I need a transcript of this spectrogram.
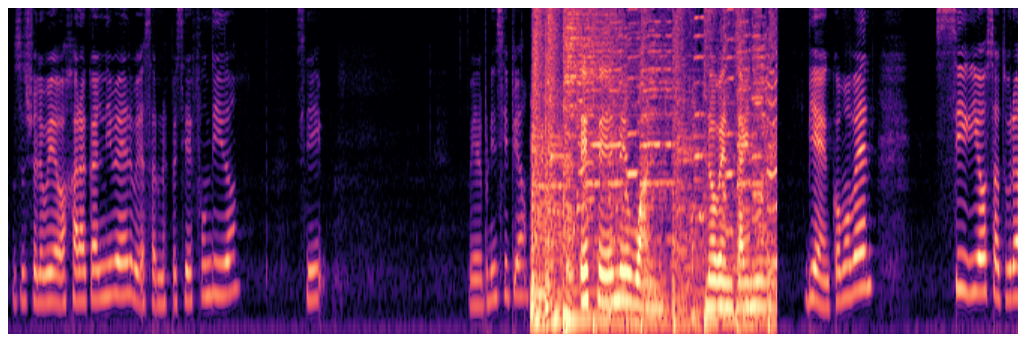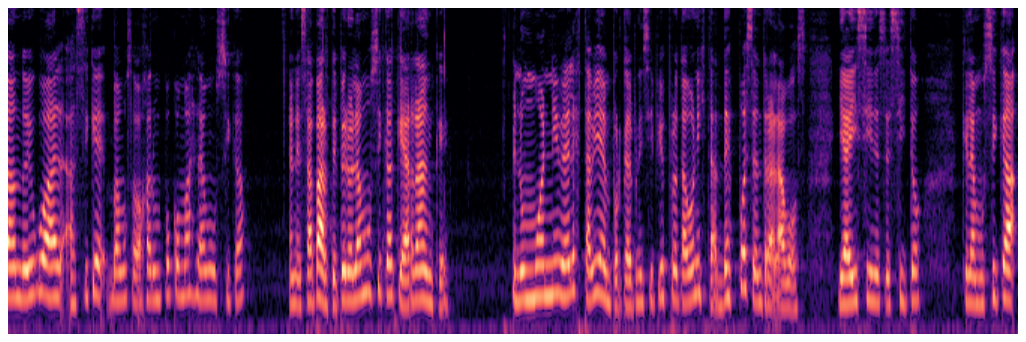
Entonces yo le voy a bajar acá el nivel, voy a hacer una especie de fundido. ¿Sí? Voy al principio. FM1 99. Bien, como ven, siguió saturando igual, así que vamos a bajar un poco más la música en esa parte, pero la música que arranque en un buen nivel está bien, porque al principio es protagonista, después entra la voz. Y ahí sí necesito que la música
